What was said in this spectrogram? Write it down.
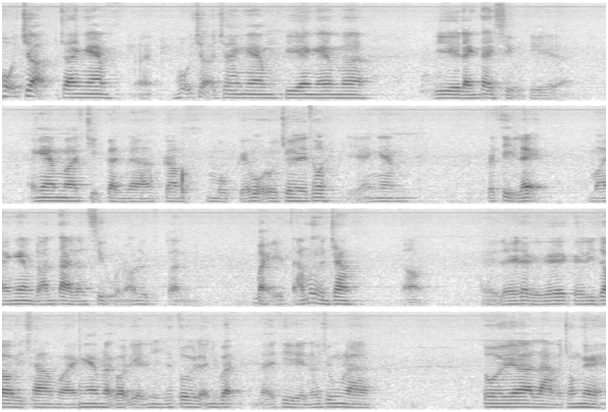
hỗ trợ cho anh em. Đấy, hỗ trợ cho anh em khi anh em đi đánh tài xỉu thì anh em à, chỉ cần à, cầm một cái bộ đồ chơi này thôi thì anh em cái tỷ lệ mà anh em đoán tài đoán xỉu của nó được tận 7 80 phần trăm. Đó. Đấy, đấy là cái, cái cái lý do vì sao mà anh em lại gọi điện cho tôi là như vậy. Đấy thì nói chung là tôi à, làm ở trong nghề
